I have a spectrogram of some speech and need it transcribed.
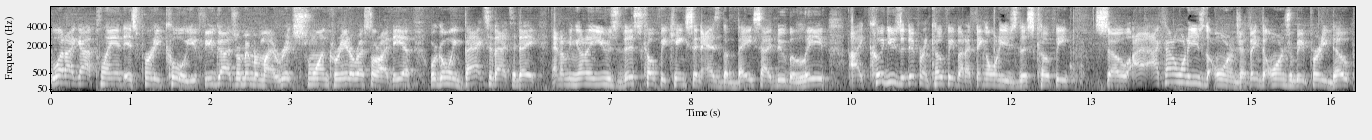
what I got planned is pretty cool. If you guys remember my Rich Swann Creator Wrestler idea, we're going back to that today. And I'm going to use this Kofi Kingston as the base, I do believe. I could use a different Kofi, but I think I want to use this Kofi. So I, I kind of want to use the orange. I think the orange would be pretty dope.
